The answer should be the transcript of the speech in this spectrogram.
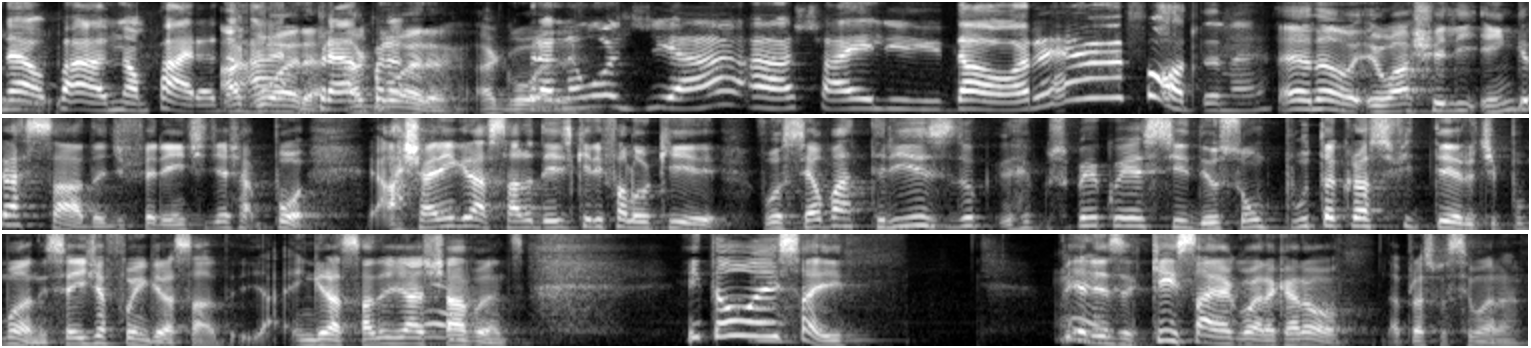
Não, pa, não para. Agora, pra, agora, pra, agora. Pra não odiar, achar ele da hora é foda, né? É, não, eu acho ele engraçado, é diferente de achar. Pô, achar ele engraçado desde que ele falou que você é uma atriz do... super reconhecida, eu sou um puta crossfiteiro. Tipo, mano, isso aí já foi engraçado. Engraçado eu já achava é. antes. Então é isso aí. Beleza. É. Quem sai agora, Carol, na próxima semana?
